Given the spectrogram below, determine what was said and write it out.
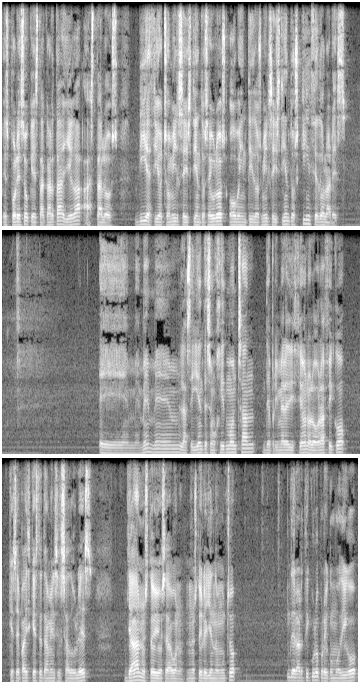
Es por eso que esta carta llega hasta los 18.600 euros o 22.615 dólares. Eh, la siguiente es un Hitmonchan de primera edición holográfico. Que sepáis que este también es el Shadowless. Ya no estoy, o sea, bueno, no estoy leyendo mucho del artículo porque como digo,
